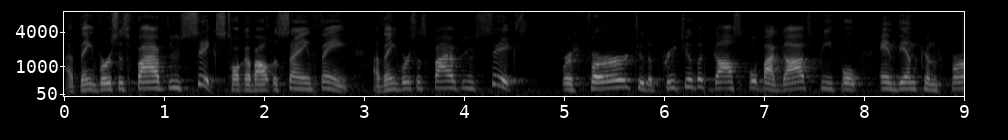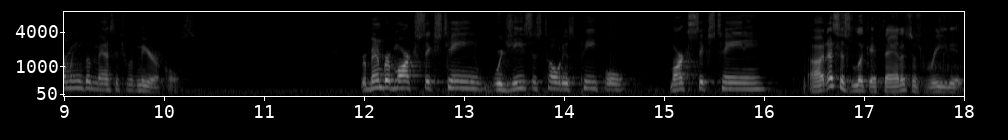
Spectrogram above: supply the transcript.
I think verses 5 through 6 talk about the same thing. I think verses 5 through 6 refer to the preaching of the gospel by God's people and them confirming the message with miracles. Remember Mark 16, where Jesus told his people, Mark 16, uh, let's just look at that. Let's just read it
